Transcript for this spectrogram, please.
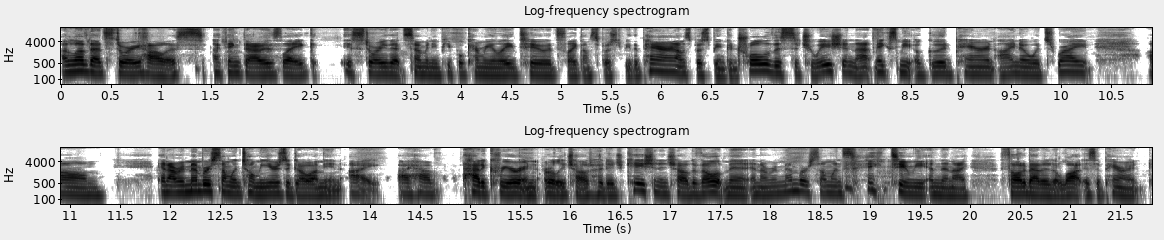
I love that story, Hollis. I think that is like a story that so many people can relate to. It's like I'm supposed to be the parent, I'm supposed to be in control of this situation. That makes me a good parent. I know it's right. Um, and I remember someone told me years ago. I mean, I I have had a career in early childhood education and child development. And I remember someone saying to me, and then I thought about it a lot as a parent.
